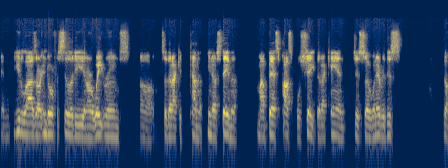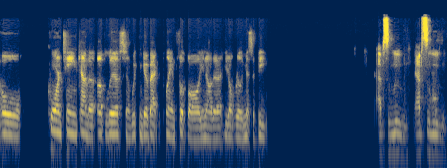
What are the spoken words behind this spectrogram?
and utilize our indoor facility and our weight rooms um, so that I could kind of you know stay in the my best possible shape that I can, just so whenever this the whole quarantine kind of uplifts and we can go back to playing football, you know that you don't really miss a beat. Absolutely, absolutely.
